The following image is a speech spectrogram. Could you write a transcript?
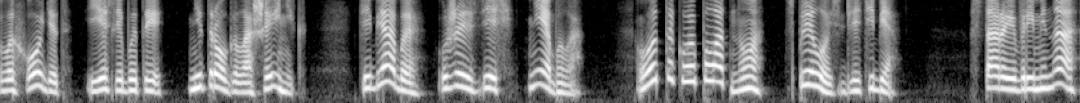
Выходит, если бы ты не трогал ошейник, тебя бы уже здесь не было. Вот такое полотно сплелось для тебя. В старые времена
